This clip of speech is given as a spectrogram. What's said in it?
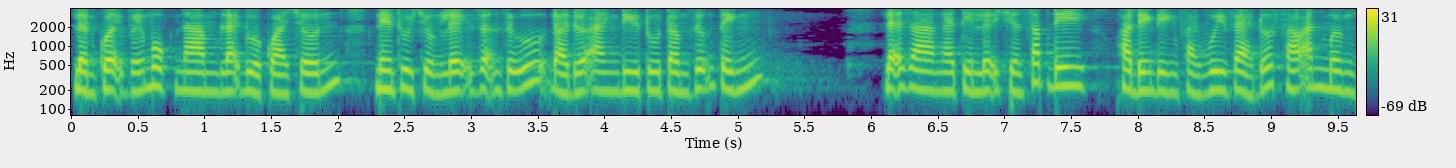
Lần quậy với Mục Nam lại đùa quá trớn nên thủ trưởng lệ giận dữ đòi đưa anh đi tu tâm dưỡng tính. Lẽ ra ngày tiền lệ chiến sắp đi, Hòa Đình Đình phải vui vẻ đốt pháo ăn mừng.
